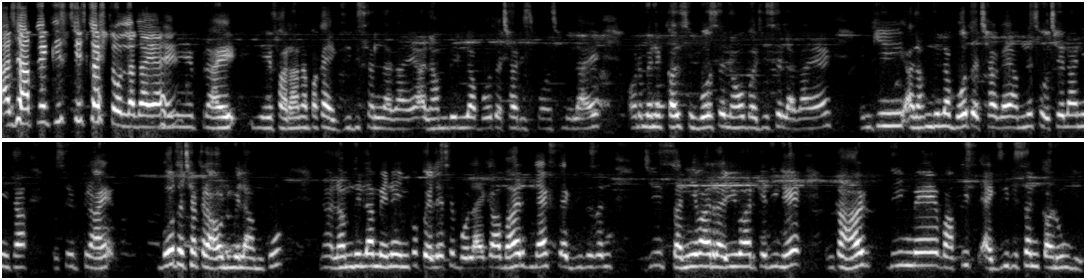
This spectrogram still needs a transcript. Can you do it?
आज आपने किस चीज़ का स्टॉल लगाया है? ये प्राइड ये फराना पका एग्जीबिशन लगाया है। अल्हम्दुलिल्लाह बहुत अच्छा रिस्पांस मिला है और मैंने कल सुबह से नौ बजे से लगाया है। इनकी अल्हम्दुलिल्लाह बहुत अच्छा गया हमने सोचेला नहीं था उसे प्राइ- बहुत अच्छा क्राउड मिला हमको। अल्हम्दुलिल्लाह मैंने इनको पहले से बोला है कि अब हर नेक्स्ट एग्जीबिशन जिस शनिवार रविवार के दिन है इनका हर दिन मैं वापस एग्जीबिशन करूँगी।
